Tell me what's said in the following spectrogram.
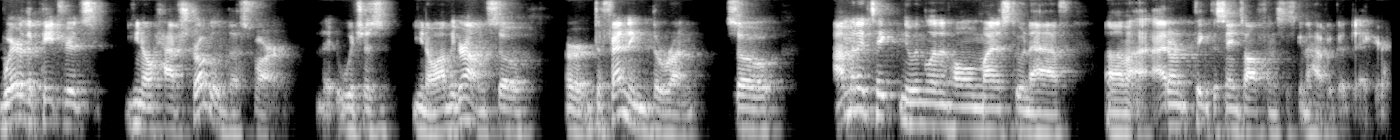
Where the Patriots, you know, have struggled thus far, which is you know on the ground, so or defending the run. So I'm going to take New England at home minus two and a half. Um, I, I don't think the Saints offense is going to have a good day here.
